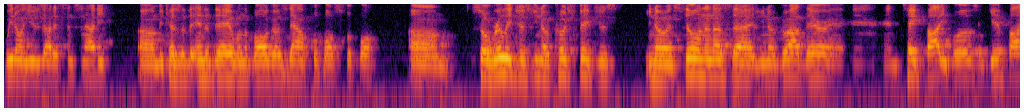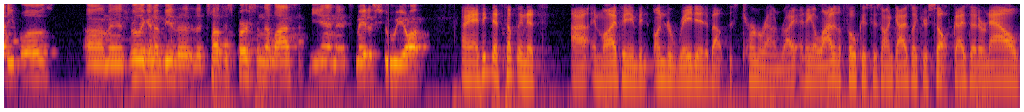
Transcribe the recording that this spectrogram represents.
We don't use that at Cincinnati um, because at the end of the day, when the ball goes down, football's football. Um, so really just, you know, Coach Vic just, you know, instilling in us that, you know, go out there and, and, take body blows and give body blows. Um, and it's really going to be the, the toughest person that lasts at the end. And it's made us who we are. I think that's something that's uh, in my opinion, been underrated about this turnaround, right? I think a lot of the focus is on guys like yourself, guys that are now,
